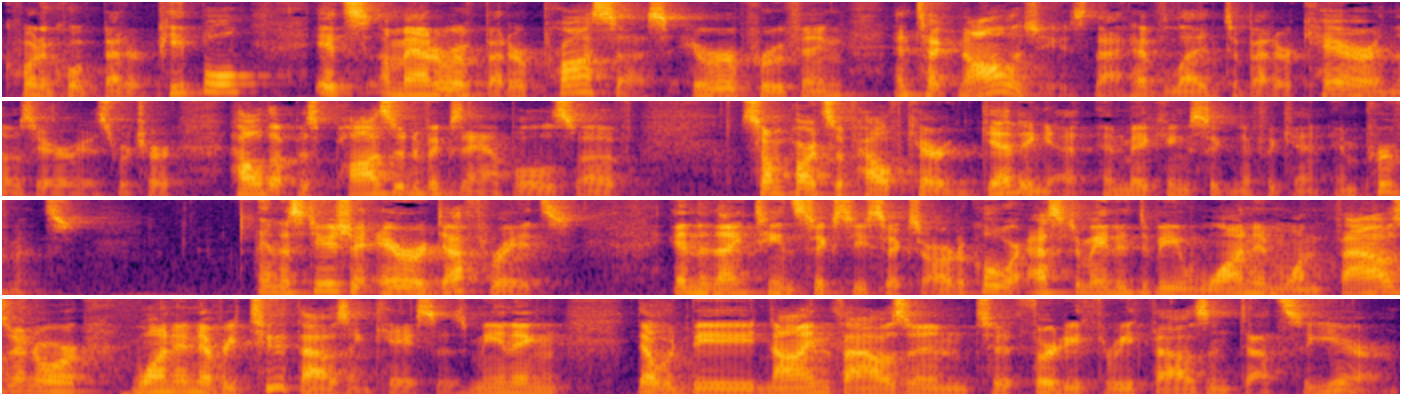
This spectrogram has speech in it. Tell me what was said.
quote unquote better people. It's a matter of better process, error proofing, and technologies that have led to better care in those areas, which are held up as positive examples of some parts of healthcare getting it and making significant improvements. Anesthesia error death rates in the 1966 article were estimated to be 1 in 1,000 or 1 in every 2,000 cases, meaning that would be 9,000 to 33,000 deaths a year.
